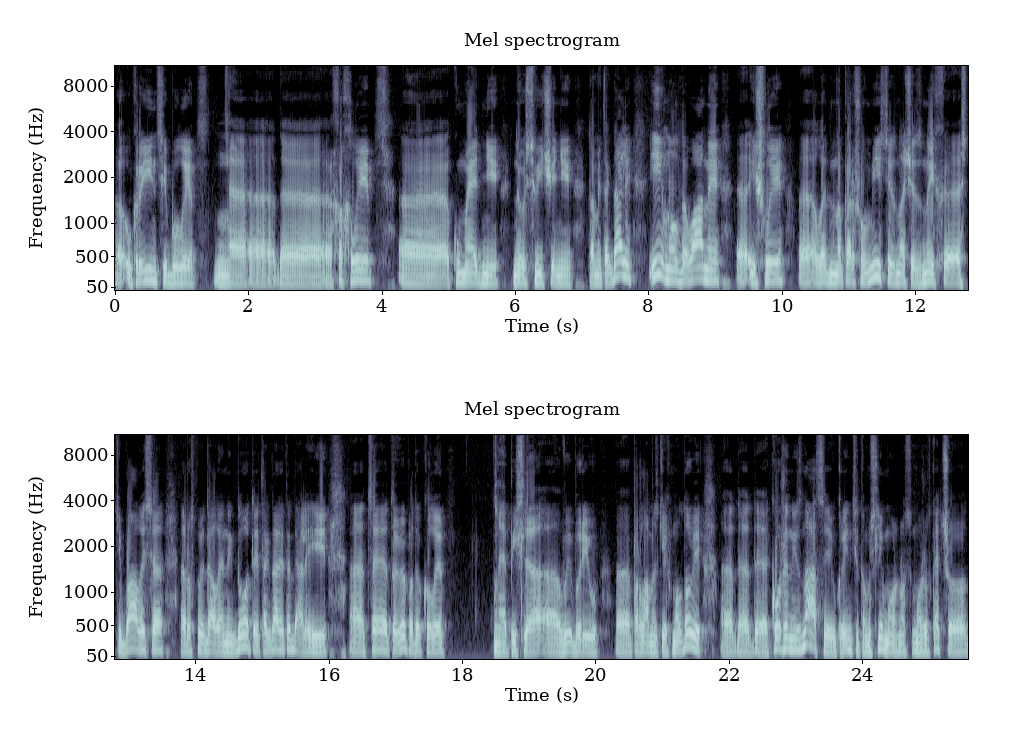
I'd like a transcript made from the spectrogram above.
е, українці були е, е, хахли, е, кумедні, неосвічені там і так далі. І молдавани е, йшли е, ледь не на першому місці, значить, з них е, стібалися, розповідали анекдоти і так далі. І так далі. І е, це той випадок, коли після виборів парламентських в Молдові, кожен із нас, і українці, в тому числі, можна можу сказати, що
